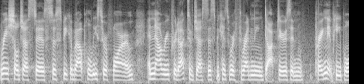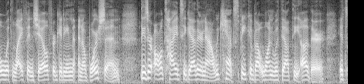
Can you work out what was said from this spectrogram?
racial justice, to speak about police reform, and now reproductive justice because we're threatening doctors and pregnant people with life in jail for getting an abortion. These are all tied together now. We can't speak about one without the other. It's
